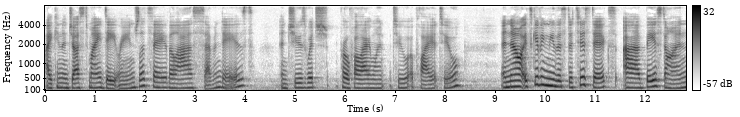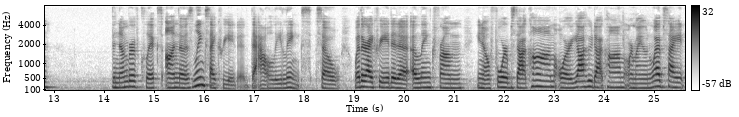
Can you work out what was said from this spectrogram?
I can adjust my date range, let's say the last seven days, and choose which profile I want to apply it to. And now it's giving me the statistics uh, based on the number of clicks on those links I created, the Owly links. So whether I created a, a link from you know, Forbes.com or Yahoo.com or my own website,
